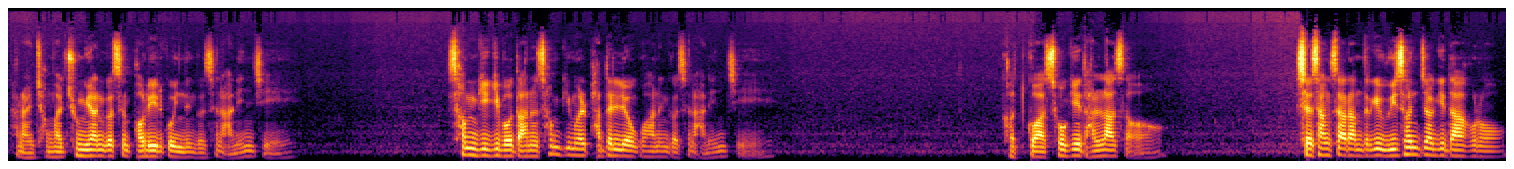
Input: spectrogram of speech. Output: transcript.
하나님 정말 중요한 것은 버리고 있는 것은 아닌지 섬기기보다는 섬김을 받으려고 하는 것은 아닌지 겉과 속이 달라서 세상 사람들에게 위선적이다고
